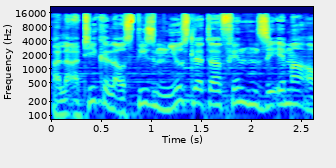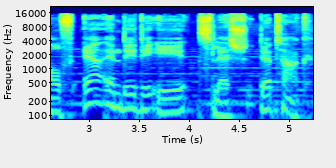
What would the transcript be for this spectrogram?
Alle Artikel aus diesem Newsletter finden Sie immer auf rnd.de slash der Tag.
